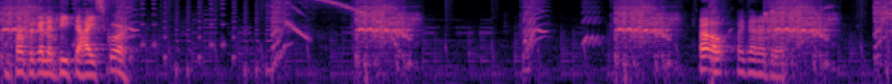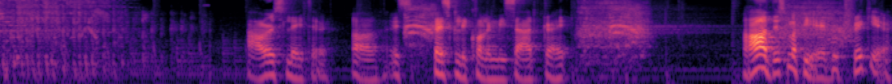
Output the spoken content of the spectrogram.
I'm probably gonna beat the high score. Uh-oh, why did I do it? Hours later. Oh, it's basically calling me sad, great. Ah, this might be a bit trickier.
